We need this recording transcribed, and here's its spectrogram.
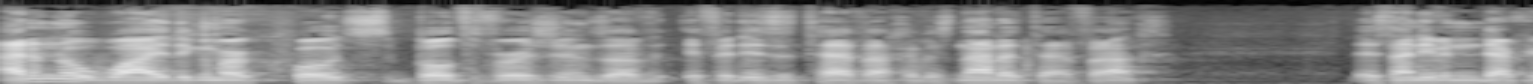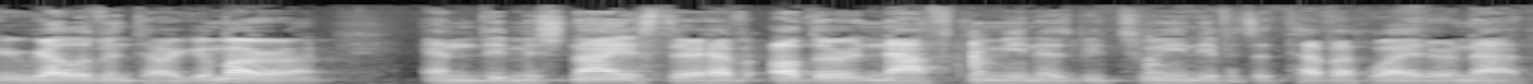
I don't know why the Gemara quotes both versions of if it is a tefach, if it's not a tefach. It's not even directly relevant to our Gemara. And the Mishnayos there have other nafkaminas between if it's a tefach white or not.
